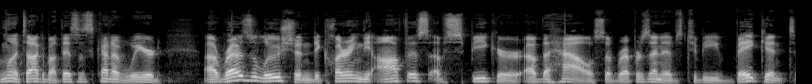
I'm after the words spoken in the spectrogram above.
I'm going to talk about this. This is kind of weird. A resolution declaring the office of Speaker of the House of Representatives to be vacant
